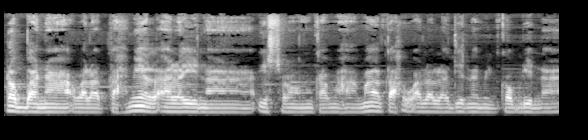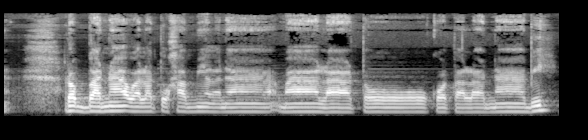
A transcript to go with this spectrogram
Rabbana wala tahmil alaina isron kama hamaltahu ala ladina min qablina. Rabbana wala tuhamilna ma la taqata lana bih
